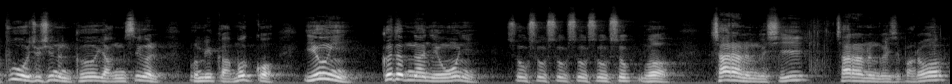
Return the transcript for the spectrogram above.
부어 주시는 그 양식을 뭡니까? 먹고 영이 거듭난 영혼이 쑥쑥쑥쑥쑥쑥 뭐 자라는 것이 자라는 것이 바로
